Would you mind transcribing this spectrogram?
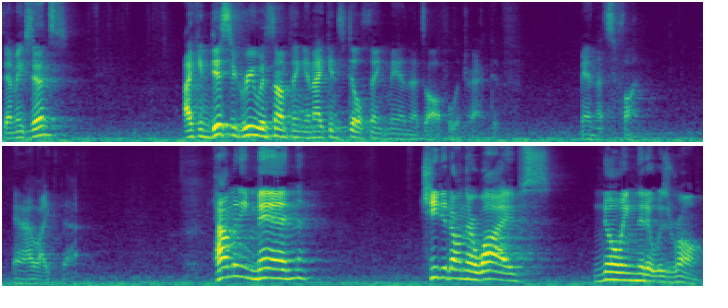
That makes sense? I can disagree with something and I can still think, man, that's awful attractive. Man, that's fun. And I like that. How many men cheated on their wives knowing that it was wrong?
